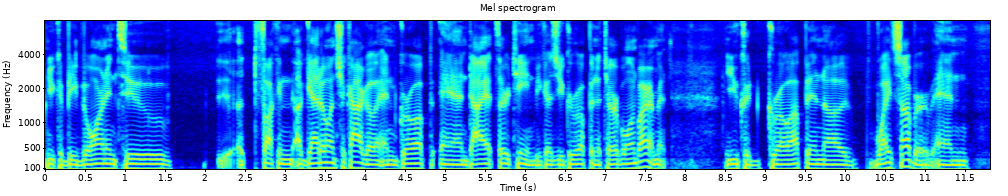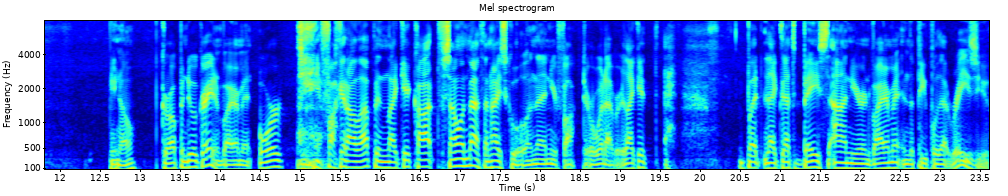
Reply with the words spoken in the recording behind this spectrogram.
You could be born into a fucking a ghetto in Chicago and grow up and die at 13 because you grew up in a terrible environment. You could grow up in a white suburb and you know grow up into a great environment or fuck it all up and like get caught selling meth in high school and then you're fucked or whatever. Like it but like that's based on your environment and the people that raise you.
